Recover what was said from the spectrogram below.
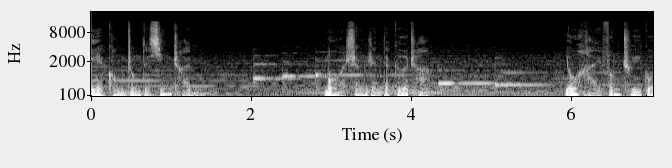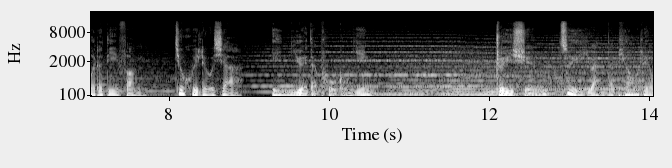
夜空中的星辰，陌生人的歌唱，有海风吹过的地方，就会留下音乐的蒲公英，追寻最远的漂流，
